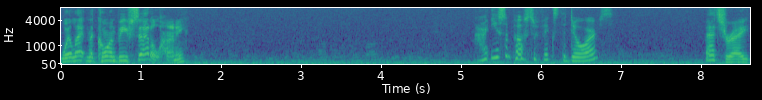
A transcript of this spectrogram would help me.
We're letting the corned beef settle, honey. Aren't you supposed to fix the doors? That's right.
